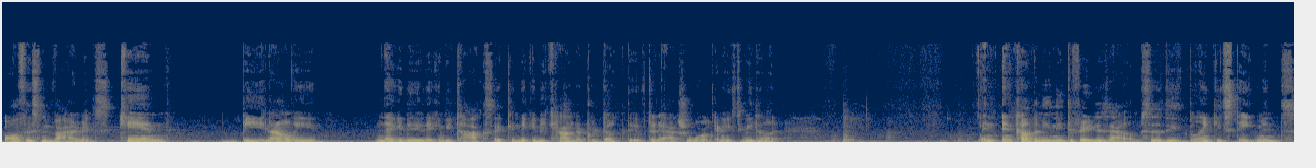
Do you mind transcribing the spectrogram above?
office environments can be not only negative, they can be toxic, and they can be counterproductive to the actual work that needs to be done. And and companies need to figure this out. So these blanket statements.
